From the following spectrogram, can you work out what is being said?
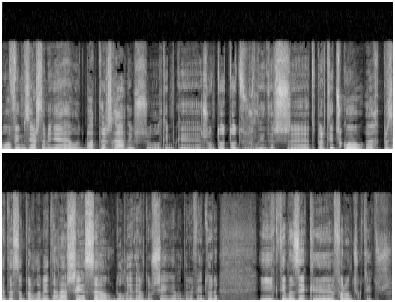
ouvimos esta manhã o debate das rádios, o último que juntou todos os líderes eh, de partidos, com a representação parlamentar, à exceção do líder do Chega, André Ventura. E que temas é que foram discutidos?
